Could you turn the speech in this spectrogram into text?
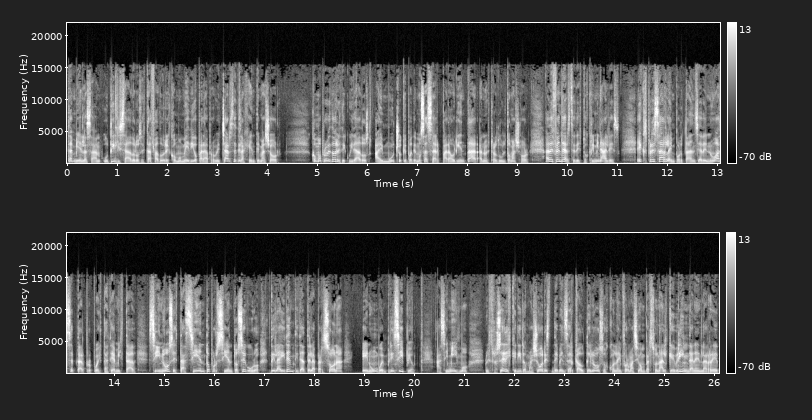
también las han utilizado los estafadores como medio para aprovecharse de la gente mayor. Como proveedores de cuidados hay mucho que podemos hacer para orientar a nuestro adulto mayor a defenderse de estos criminales. Expresar la importancia de no aceptar propuestas de amistad si no se está 100% seguro de la identidad de la persona en un buen principio. Asimismo, nuestros seres queridos mayores deben ser cautelosos con la información personal que brindan en la red,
